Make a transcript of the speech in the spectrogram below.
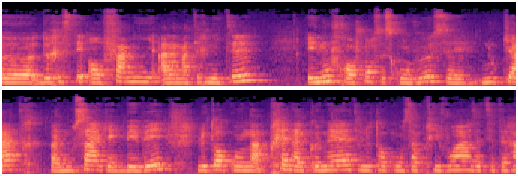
euh, de rester en famille à la maternité et nous, franchement, c'est ce qu'on veut, c'est nous quatre, enfin nous cinq avec bébé, le temps qu'on apprenne à le connaître, le temps qu'on s'apprivoise, etc.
